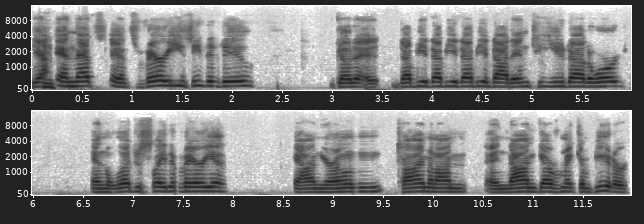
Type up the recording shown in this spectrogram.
yeah, hmm. and that's it's very easy to do. Go to www.nteu.org and the legislative area on your own time and on a non-government computer,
